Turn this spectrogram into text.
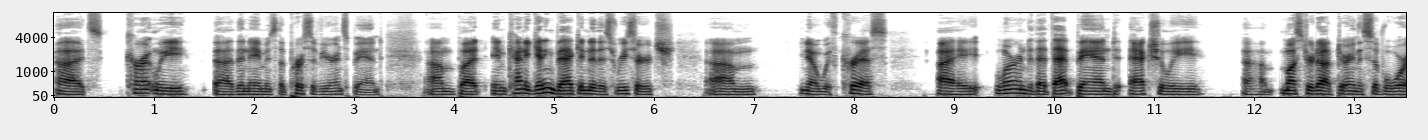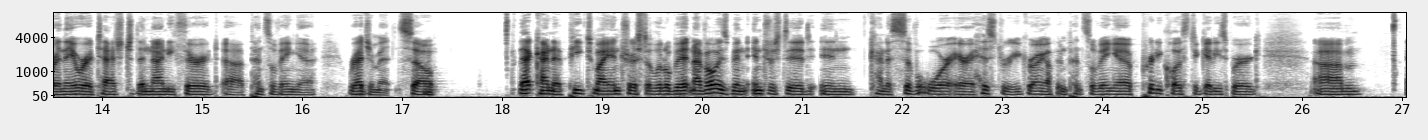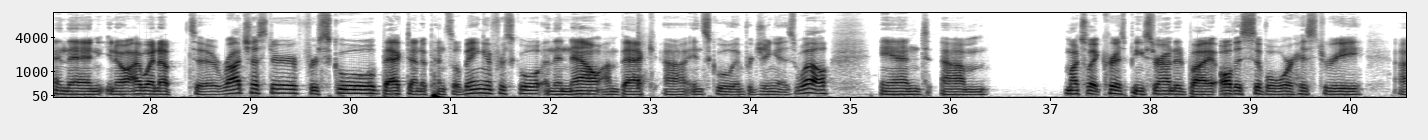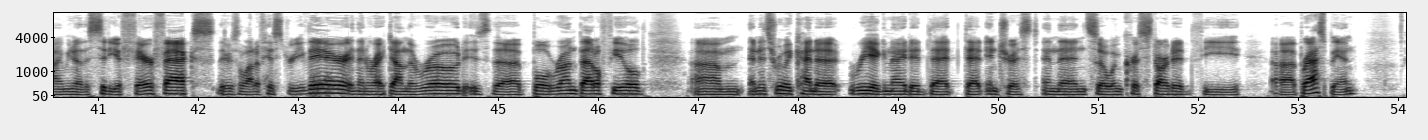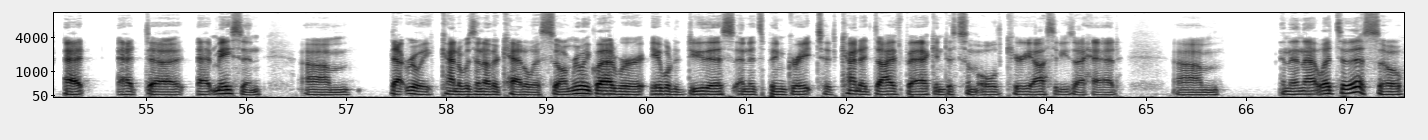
Uh, it's currently uh, the name is the Perseverance Band. Um, but in kind of getting back into this research, um, you know, with Chris, I learned that that band actually uh, mustered up during the Civil War, and they were attached to the 93rd uh, Pennsylvania Regiment. So. That kind of piqued my interest a little bit, and I've always been interested in kind of Civil War era history. Growing up in Pennsylvania, pretty close to Gettysburg, um, and then, you know, I went up to Rochester for school, back down to Pennsylvania for school, and then now I'm back uh, in school in Virginia as well. And um, much like Chris, being surrounded by all this Civil War history, um, you know, the city of Fairfax, there's a lot of history there. And then right down the road is the Bull Run battlefield. Um, and it's really kind of reignited that, that interest. And then, so when Chris started the uh, brass band at, at, uh, at Mason, um, that really kind of was another catalyst. So I'm really glad we're able to do this, and it's been great to kind of dive back into some old curiosities I had, um, and then that led to this. So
